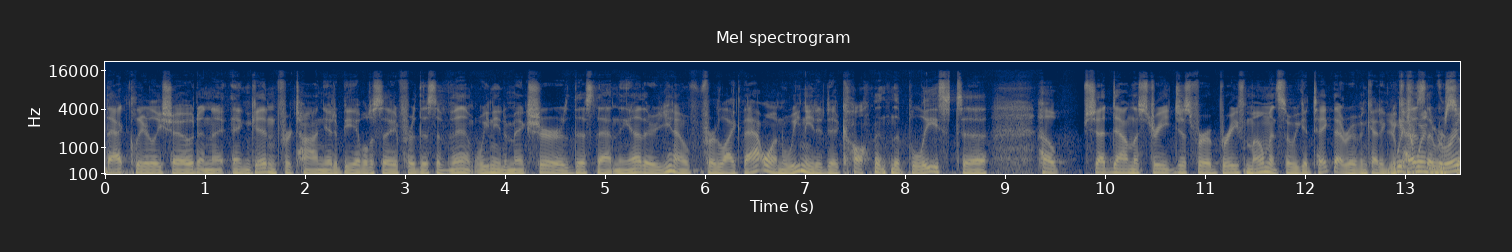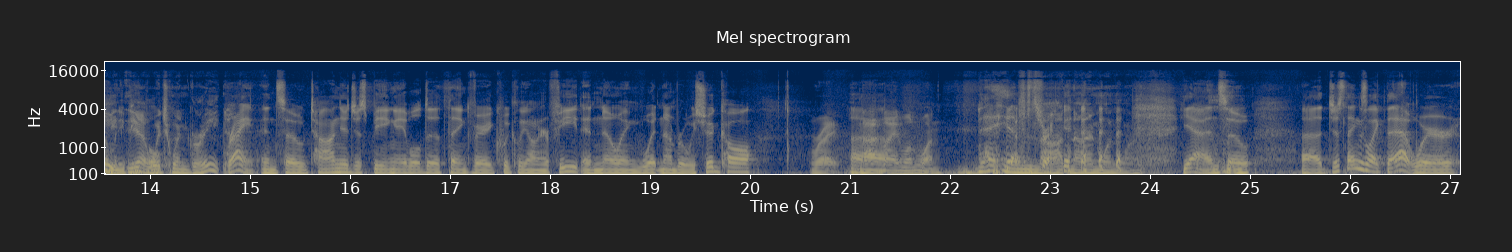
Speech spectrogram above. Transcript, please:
that clearly showed. And uh, again, for Tanya to be able to say, for this event, we need to make sure this, that, and the other, you know, for like that one, we needed to call in the police to help shut down the street just for a brief moment so we could take that ribbon cutting Which because went there were great. so many people. Yeah, which went great. Right. And so Tanya just being able to think very quickly on her feet and knowing what number we should call. Right. Not 911. yeah, that's Not right. 911. Yeah. And so uh, just things like that where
